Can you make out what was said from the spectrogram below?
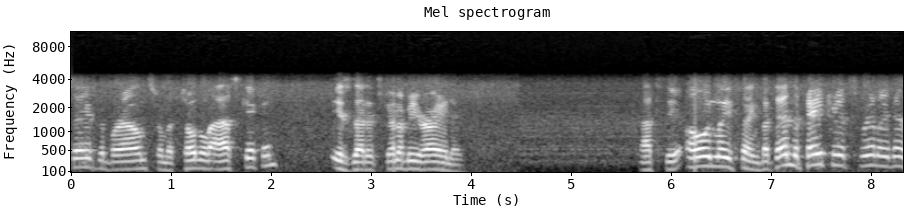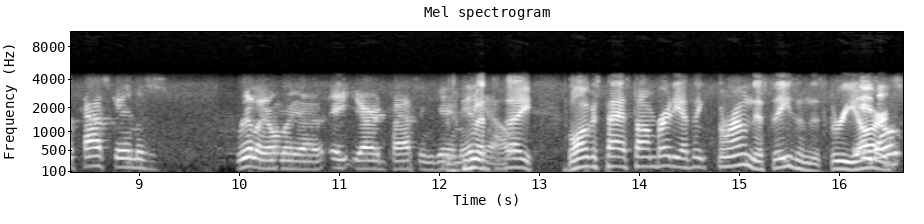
save the Browns from a total ass kicking is that it's going to be raining. That's the only thing. But then the Patriots really their pass game is really only a eight yard passing game Let's anyhow. say longest pass Tom Brady I think thrown this season is three yards. don't,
